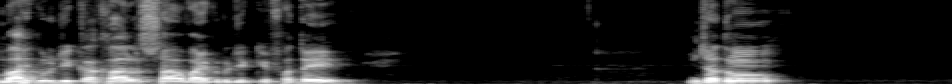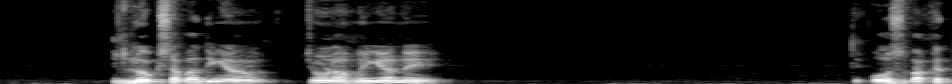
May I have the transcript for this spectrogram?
ਵਾਹਿਗੁਰੂ ਜੀ ਕਾ ਖਾਲਸਾ, ਵਾਹਿਗੁਰੂ ਜੀ ਕੀ ਫਤਿਹ। ਜਦੋਂ ਲੋਕ ਸਭਾ ਦੀਆਂ ਚੋਣਾਂ ਹੋਈਆਂ ਨੇ, ਤੇ ਉਸ ਵਕਤ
